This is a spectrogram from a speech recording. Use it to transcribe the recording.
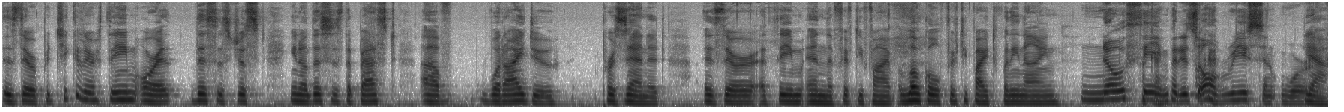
is there a particular theme, or it, this is just you know this is the best of what I do presented? Is there a theme in the fifty five local fifty five twenty nine? No theme, but it's all recent work. Yeah,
